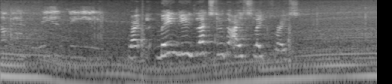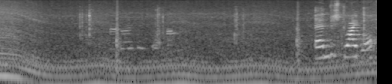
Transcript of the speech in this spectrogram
That is easy. Right, me and you, let's do the ice lake race. How do I take that out? And just drive off.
